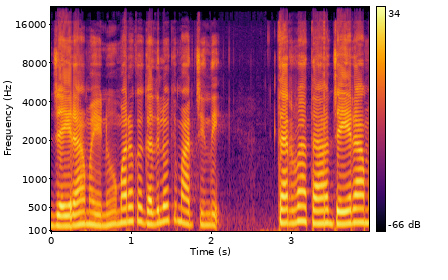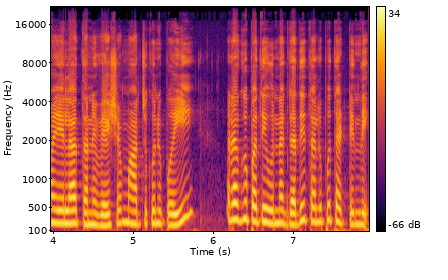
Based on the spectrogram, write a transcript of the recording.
జయరామయ్యను మరొక గదిలోకి మార్చింది. తర్వాత జయరామయ్యలా తన వేషం మార్చుకుని పోయి రఘుపతి ఉన్న గది తలుపు తట్టింది.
